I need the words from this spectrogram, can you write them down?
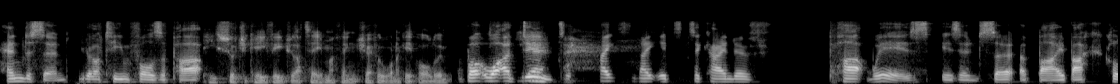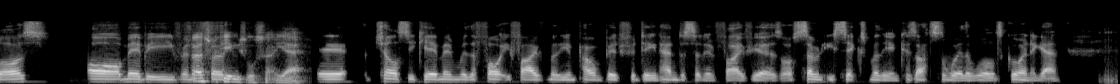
Henderson, your team falls apart. He's such a key feature of that team. I think Sheffield want to keep hold of him. But what I do Yeah. to entice United to kind of part ways is insert a buyback clause. Or maybe even First a refusal, so yeah. uh, Chelsea came in with a 45 million pound bid for Dean Henderson in five years, or 76 million, because that's the way the world's going again. Mm.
